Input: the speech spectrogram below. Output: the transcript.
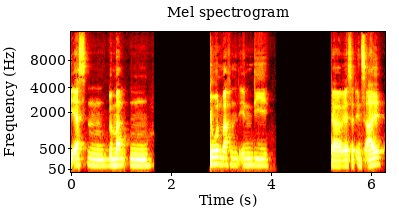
die ersten bemannten machen in die, ja, wer ist das, ins All.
